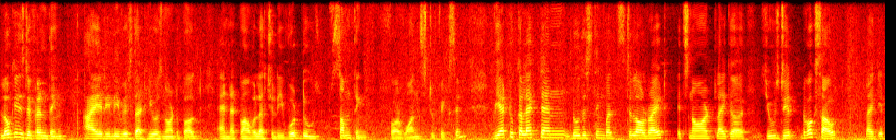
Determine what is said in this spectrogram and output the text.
Loki is different thing. I really wish that he was not bugged and that Marvel actually would do something for once to fix him. We had to collect and do this thing but still all right. It's not like a huge deal. It works out. Like it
